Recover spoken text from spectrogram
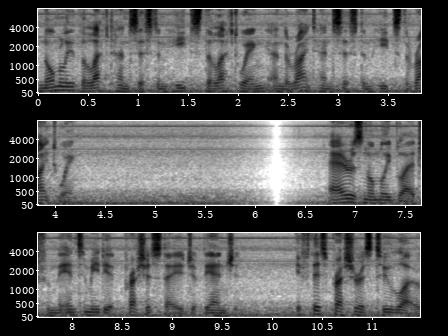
Normally the left hand system heats the left wing and the right hand system heats the right wing. Air is normally bled from the intermediate pressure stage of the engine. If this pressure is too low,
